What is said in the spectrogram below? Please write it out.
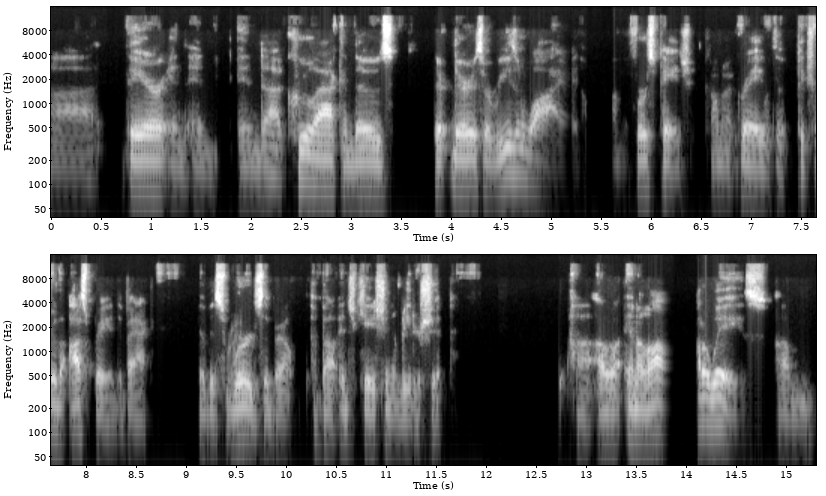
uh, there, and and and uh, Krulak, and those. There, there is a reason why on the first page, Commandant Gray, with a picture of the osprey in the back of his right. words about about education and leadership. Uh, in a lot, lot of ways, um,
